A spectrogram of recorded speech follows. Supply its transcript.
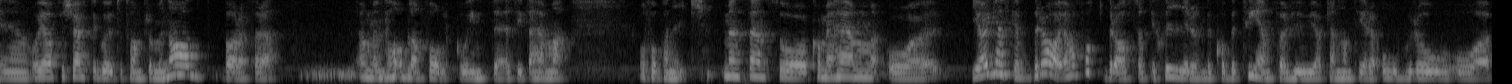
Eh, och jag försökte gå ut och ta en promenad bara för att mm, ja, men vara bland folk och inte sitta hemma och få panik. Men sen så kom jag hem och jag är ganska bra. Jag har fått bra strategier under KBT för hur jag kan hantera oro och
